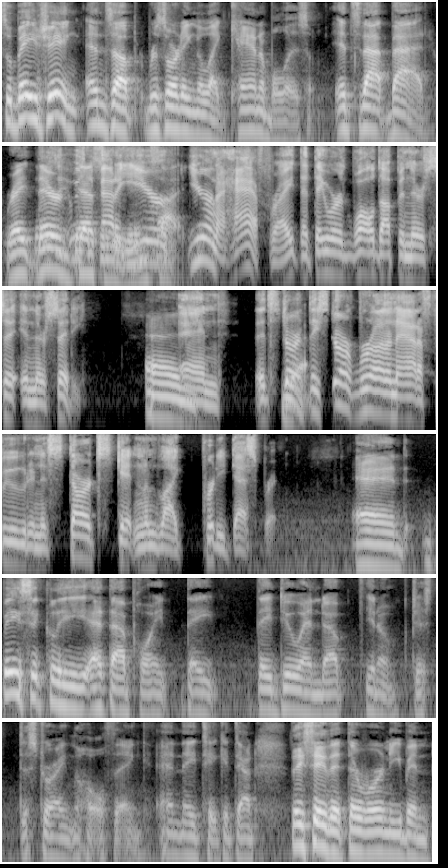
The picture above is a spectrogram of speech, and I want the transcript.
So Beijing ends up resorting to like cannibalism. It's that bad, right? They're it was about a year, inside. year and a half, right? That they were walled up in their in their city, and, and it start yeah. they start running out of food, and it starts getting them like pretty desperate. And basically, at that point, they they do end up, you know, just destroying the whole thing and they take it down. They say that there weren't even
